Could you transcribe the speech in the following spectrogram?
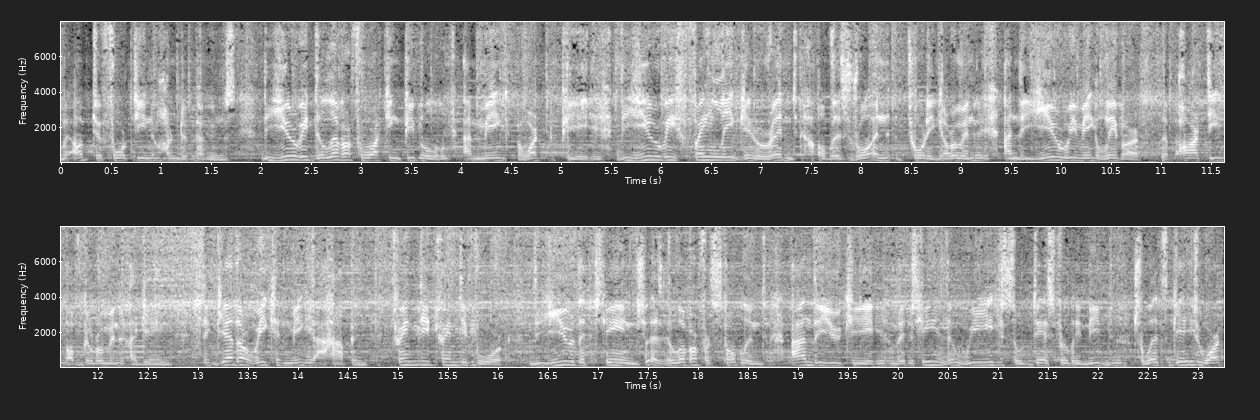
by up to £1,400. The year we deliver for working people and make work pay. The year we finally get rid of this rotten Tory government. And the year we make Labour the party of government again. Together we can make it happen. 2024, the year that change is delivered for Scotland and the UK, the change that we so desperately need. So let's get to work.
